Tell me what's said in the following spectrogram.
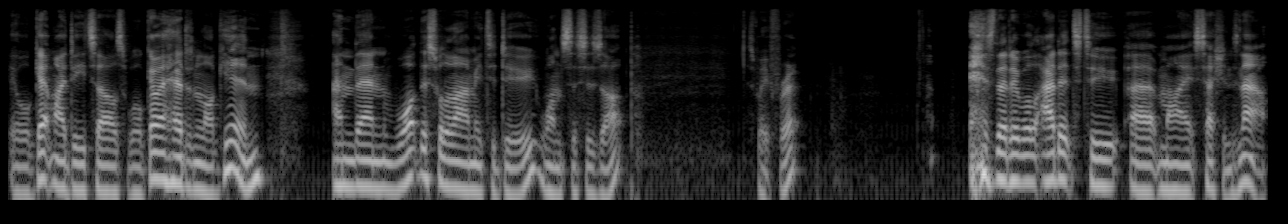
it will get my details. We'll go ahead and log in. And then what this will allow me to do once this is up, let's wait for it, is that it will add it to uh, my sessions. Now,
